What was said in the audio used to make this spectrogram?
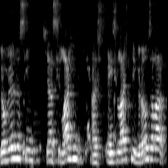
eu vejo assim que a silagem, a, ensilagem de grãos, ela,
